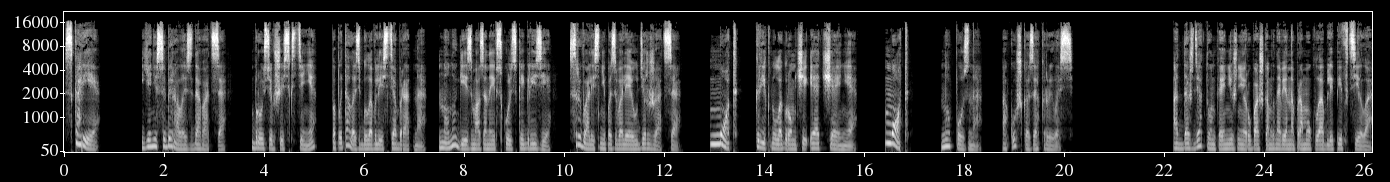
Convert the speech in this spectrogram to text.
скорее!» Я не собиралась сдаваться. Бросившись к стене, попыталась было влезть обратно, но ноги, измазанные в скользкой грязи, срывались, не позволяя удержаться. «Мот!» — крикнула громче и отчаяние. «Мот!» Но поздно. Окошко закрылось. От дождя тонкая нижняя рубашка мгновенно промокла, облепив тело.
